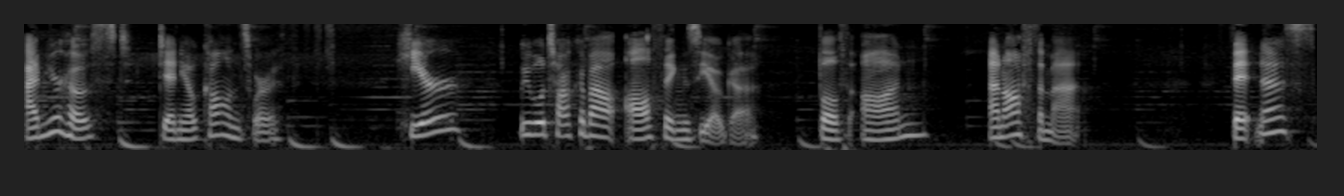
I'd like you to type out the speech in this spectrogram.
I'm your host, Danielle Collinsworth. Here, we will talk about all things yoga, both on and off the mat fitness,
